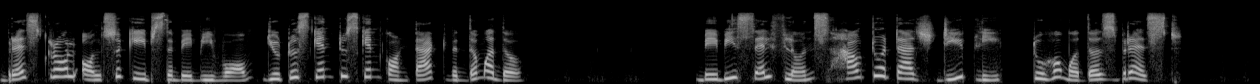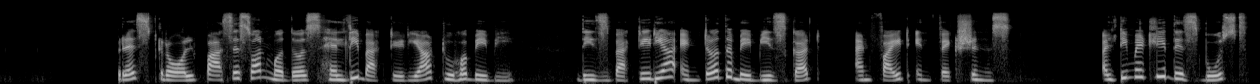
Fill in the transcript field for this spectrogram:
Breast crawl also keeps the baby warm due to skin to skin contact with the mother. Baby self learns how to attach deeply to her mother's breast. Breast crawl passes on mother's healthy bacteria to her baby. These bacteria enter the baby's gut and fight infections. Ultimately, this boosts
